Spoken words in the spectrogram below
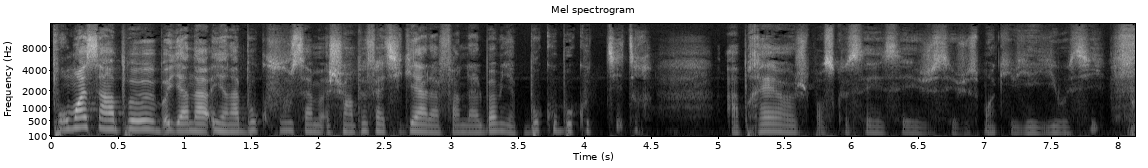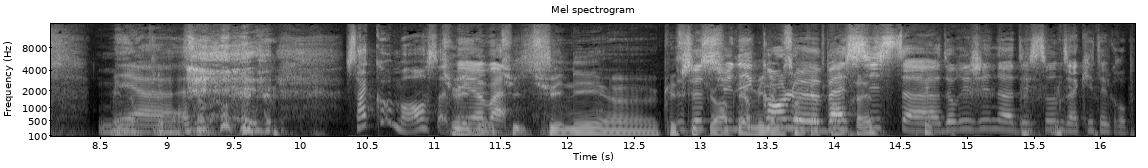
pour moi, c'est un peu. Il y en a, y en a beaucoup. Je suis un peu fatiguée à la fin de l'album. Il y a beaucoup, beaucoup de titres. Après, euh, je pense que c'est juste moi qui vieillis aussi. Mais Mais, non, Clément, euh, ça commence. Tu mais es, né, voilà. tu, tu es né, euh, qu'est-ce Je que tu suis quand le 1993 bassiste d'origine des Stones a quitté le groupe.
